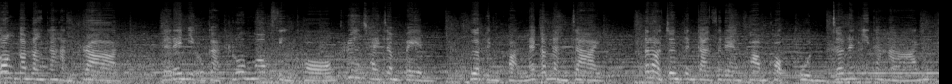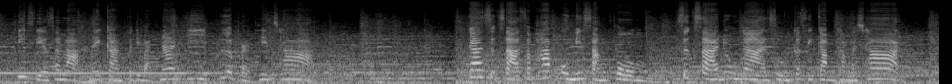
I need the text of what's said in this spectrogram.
กองกำลังทหารพราน และได้มีโอกาสร่วมมอบสิ่งของเครื่องใช้จำเป็น เพื่อเป็นขวัญและกำลังใจ ตลอดจนเป็นการแสดงความขอบคุณเจ้าหน้าที่ทหาร ที่เสียสละในการปฏิบัติหน้าที่เพื่อประเทศชาติ การศึกษาสภาพภูมิสังคม ศึกษาดูงานศูนย์กสิกรรมธรรมชาติโค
